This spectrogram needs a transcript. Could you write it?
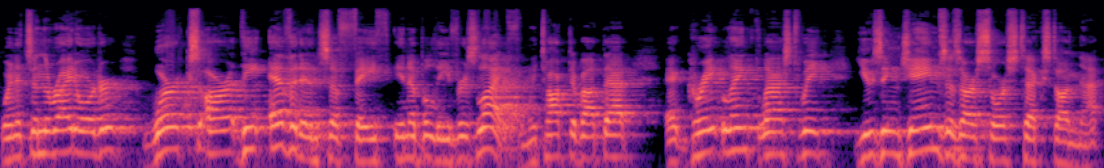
when it's in the right order, works are the evidence of faith in a believer's life. And we talked about that at great length last week, using James as our source text on that.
